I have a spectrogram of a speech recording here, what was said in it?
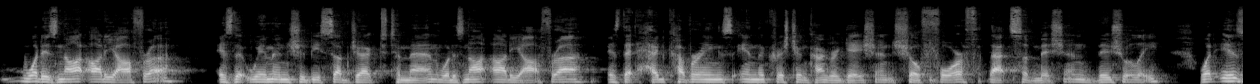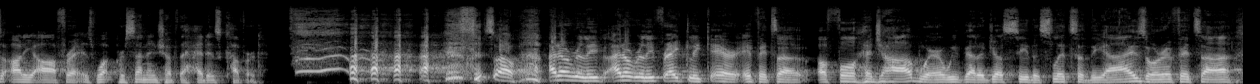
what is not adiaphora is that women should be subject to men. What is not adiaphora is that head coverings in the Christian congregation show forth that submission visually. What is adiaphora is what percentage of the head is covered. so I don't really, I don't really frankly care if it's a, a full hijab where we've got to just see the slits of the eyes or if it's a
